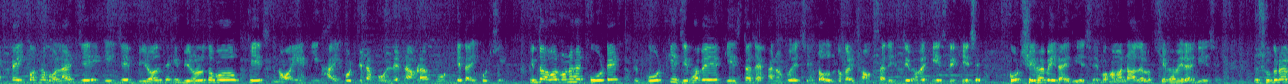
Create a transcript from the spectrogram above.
একটাই কথা বলার যে, এই যে বিরল থেকে বিরলতম কেস নয়, এটি হাইকোর্ট যেটা বললেন, আমরা কোর্টকে দায়ী করছি। কিন্তু আমার মনে হয় কোর্টের, কোর্টকে যেভাবে কেসটা দেখানো হয়েছে, তদন্তকারী সংস্থা যেভাবে কেস দেখিয়েছে, কোর্ট সেভাবেই রায় দিয়েছে, মহামান্য আদালত সেভাবেই রায় দিয়েছে। তো সুতরাং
